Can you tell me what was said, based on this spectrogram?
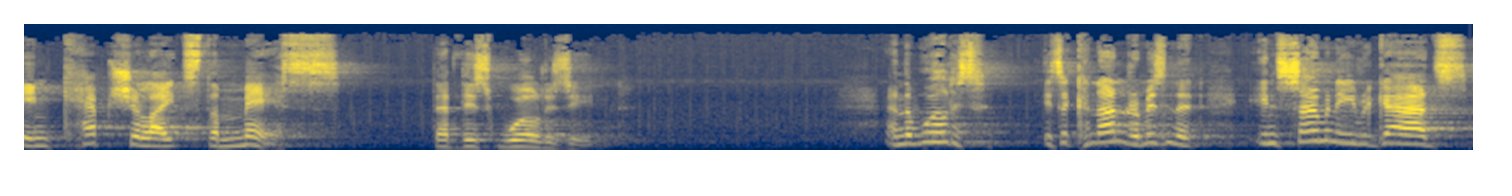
encapsulates the mess that this world is in. And the world is, is a conundrum, isn't it? In so many regards,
